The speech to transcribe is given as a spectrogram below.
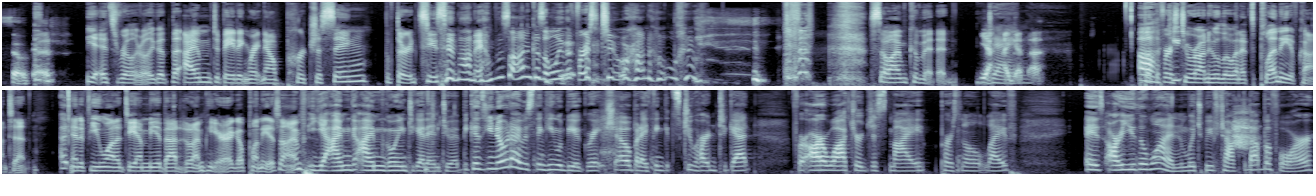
so good. yeah, it's really really good. That I'm debating right now purchasing the third season on Amazon because only the first two are on Hulu. so I'm committed. Yeah, I get that. But Oh, the first you- two are on Hulu and it's plenty of content. I- and if you want to DM me about it, I'm here. I got plenty of time. Yeah, I'm I'm going to get into it because you know what I was thinking would be a great show, but I think it's too hard to get for our watch or just my personal life. Is Are You the One, which we've talked about before,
